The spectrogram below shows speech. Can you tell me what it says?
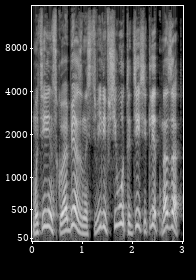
Материнскую обязанность ввели всего-то 10 лет назад.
